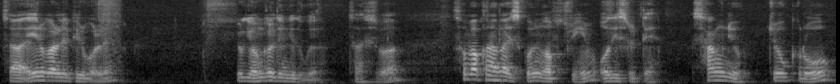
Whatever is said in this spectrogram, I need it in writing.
자 A로 갈래 B로 갈래? 여기 연결된 게 누구야? 자, 다시 봐. 선박 하나가 is going upstream 어디 있을 때? 상류 쪽으로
